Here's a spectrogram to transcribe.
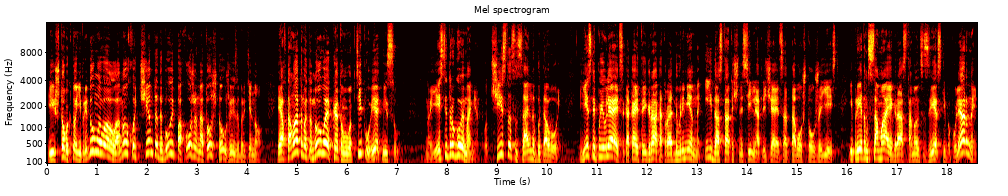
И что бы кто ни придумывал, оно хоть чем-то да будет похоже на то, что уже изобретено. И автоматом это новое к этому вот типу и отнесут. Но есть и другой момент, вот чисто социально-бытовой. Если появляется какая-то игра, которая одновременно и достаточно сильно отличается от того, что уже есть, и при этом сама игра становится зверски популярной,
